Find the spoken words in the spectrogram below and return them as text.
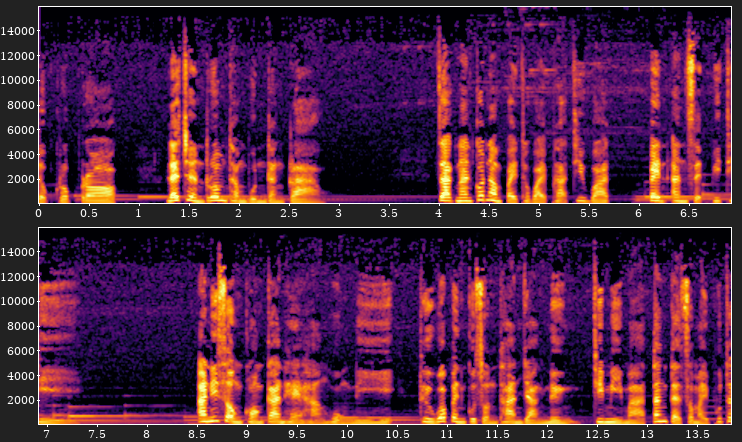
จบครบรอบ และเชิญร่วมทำบุญดังกล่าว จากนั้นก็นำไปถวายพระที่วัดเป็นอันเสร็จพิธีอานิสงส์ของการแห่หางหงนี้ ถือว่าเป็นกุศลทานอย่างหนึ่งที่มีมาตั้งแต่สมัยพุทธ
